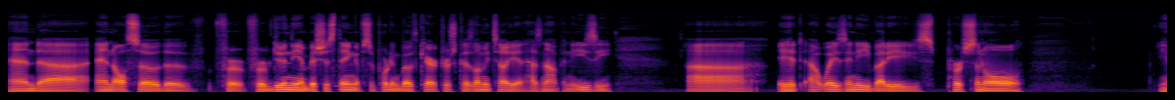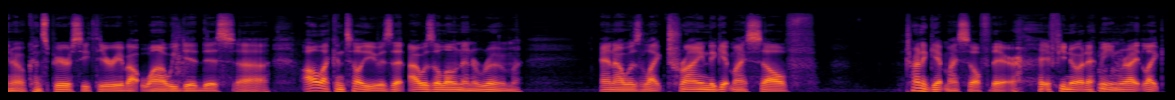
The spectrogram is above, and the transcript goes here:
and uh, and also the for for doing the ambitious thing of supporting both characters, because let me tell you, it has not been easy. Uh, it outweighs anybody's personal, you know, conspiracy theory about why we did this. Uh, all I can tell you is that I was alone in a room, and I was like trying to get myself, trying to get myself there, if you know what I mean, right? Like,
